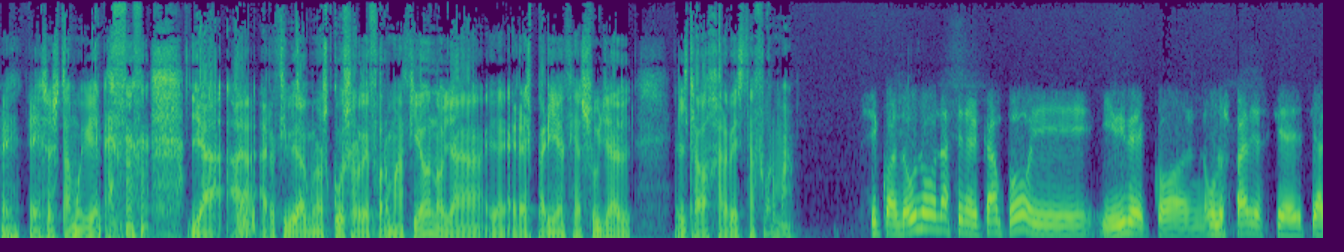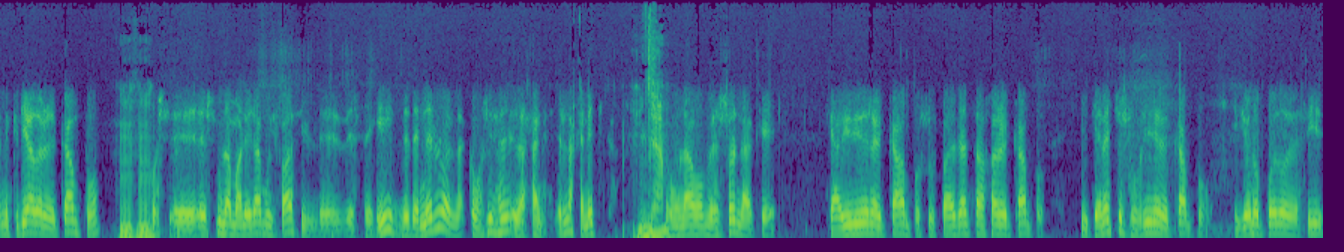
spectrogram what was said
Eh, eso está muy bien. ¿Ya ha, ha recibido algunos cursos de formación o ya eh, era experiencia suya el, el trabajar de esta forma? Sí, cuando uno nace en el campo y, y vive con unos padres que te han criado en el campo, pues eh, es una manera muy fácil de, de seguir, de tenerlo, en la- como se dice, en la sangre, es la genética. Una persona que, que ha vivido en el campo, sus padres han trabajado en el campo y que han hecho sufrir en el campo, y yo no puedo decir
